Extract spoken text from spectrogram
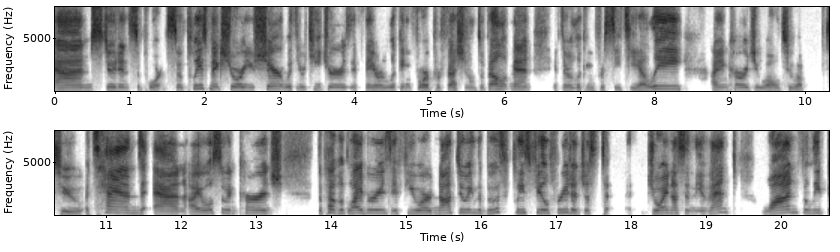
and student support. So please make sure you share it with your teachers if they are looking for professional development, if they're looking for CTLE. I encourage you all to, uh, to attend. And I also encourage the public libraries, if you are not doing the booth, please feel free to just join us in the event. Juan Felipe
